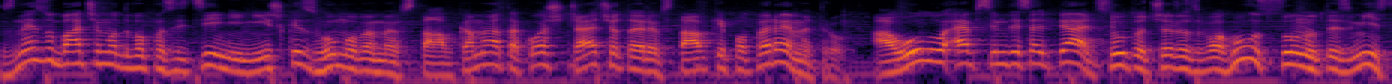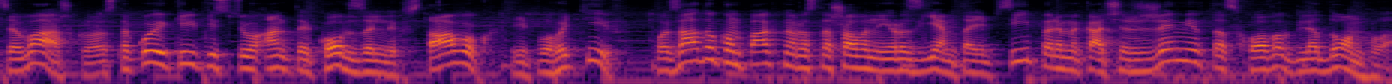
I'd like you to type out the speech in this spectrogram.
Знизу бачимо двопозиційні ніжки з гумовими вставками, а також ще 4 вставки по периметру. Аулу F75 суто через вагу сунути з місця важко, з такою кількістю антиковзальних вставок і поготів. Позаду компактно розташований роз'єм Type-C, перемикач режимів та сховок для донгла.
